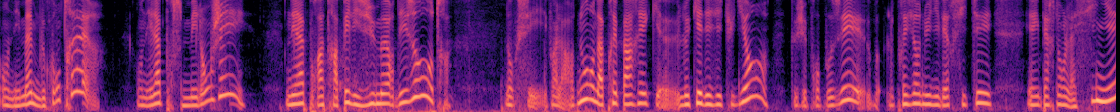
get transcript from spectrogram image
On est même le contraire. On est là pour se mélanger. On est là pour attraper les humeurs des autres. Donc c'est voilà. Nous, on a préparé le quai des étudiants que j'ai proposé. Le président de l'université, Eric Berton, l'a signé.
